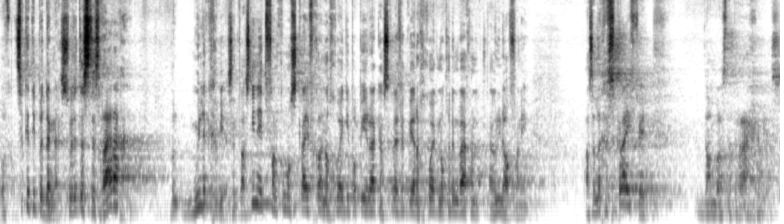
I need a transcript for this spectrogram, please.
op sulke tipe dinge. So dit is dis regtig moeilik geweest. Dit was nie net van kom ons skryf gou en dan gooi ek die papier weg en skryf ek weer en gooi ek nog 'n ding weg want ek hou nie daarvan nie. As hulle geskryf het, dan was dit reg geweest.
